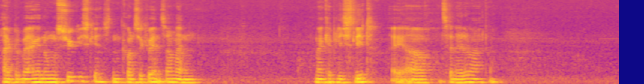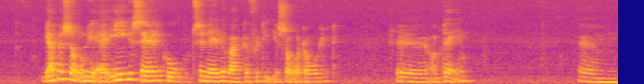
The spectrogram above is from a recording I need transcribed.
Har I bemærket nogle psykiske sådan, konsekvenser, man, man kan blive slidt af at tage nattevagter? Jeg personligt er ikke særlig god til nattevagter, fordi jeg sover dårligt øh, om dagen. Øhm.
